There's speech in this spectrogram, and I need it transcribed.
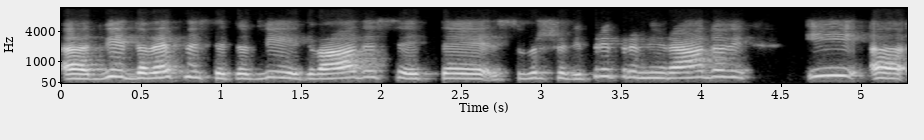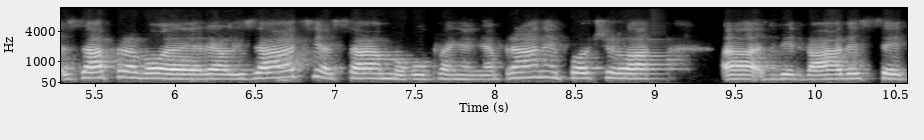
A, 2019. do 2020. su vršeni pripremni radovi i zapravo je realizacija samog uklanjanja brane počela a, 2020.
